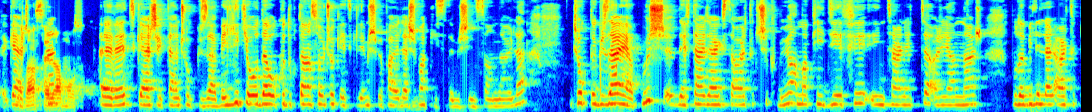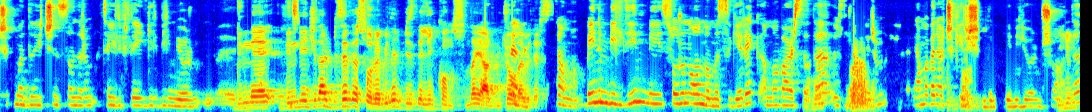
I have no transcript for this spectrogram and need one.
Gerçekten, Buradan selam olsun. Evet gerçekten çok güzel. Belli ki o da okuduktan sonra çok etkilemiş ve paylaşmak istemiş insanlarla. Çok da güzel yapmış. Defter dergisi artık çıkmıyor ama PDF'i internette arayanlar bulabilirler. Artık çıkmadığı için sanırım telifle ilgili bilmiyorum. Ee, Dinleye, dinleyiciler bize de sorabilir. Biz de link konusunda yardımcı evet, olabiliriz. Tamam. Benim bildiğim bir sorun olmaması gerek ama varsa da özür dilerim. Ama ben açık erişimde diye biliyorum şu anda.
